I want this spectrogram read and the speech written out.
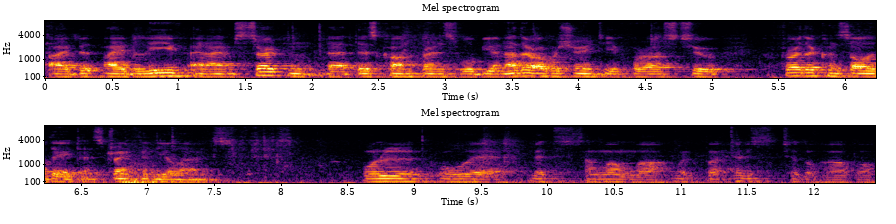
I, be- I believe and I am certain that this conference will be another opportunity for us to further consolidate and strengthen the alliance. 오늘 오후에 매트스 장관과 우리 또 해리스 최도하고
